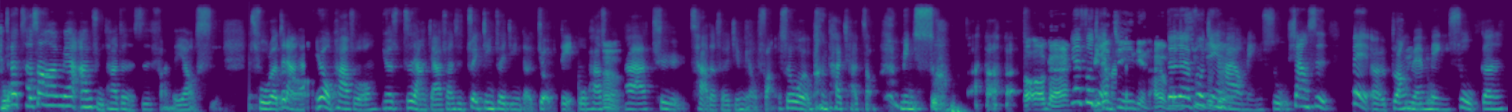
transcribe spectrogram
你在车上那边安抚他，真的是烦的要死。除了这两家，因为我怕说，因为这两家算是最近最近的酒店，我怕说他去查的时候已经没有房，嗯、所以我有帮大家找 民宿。哦，OK，因为附近。近一点还有对对，附近还有民宿，像是贝尔庄园民宿跟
